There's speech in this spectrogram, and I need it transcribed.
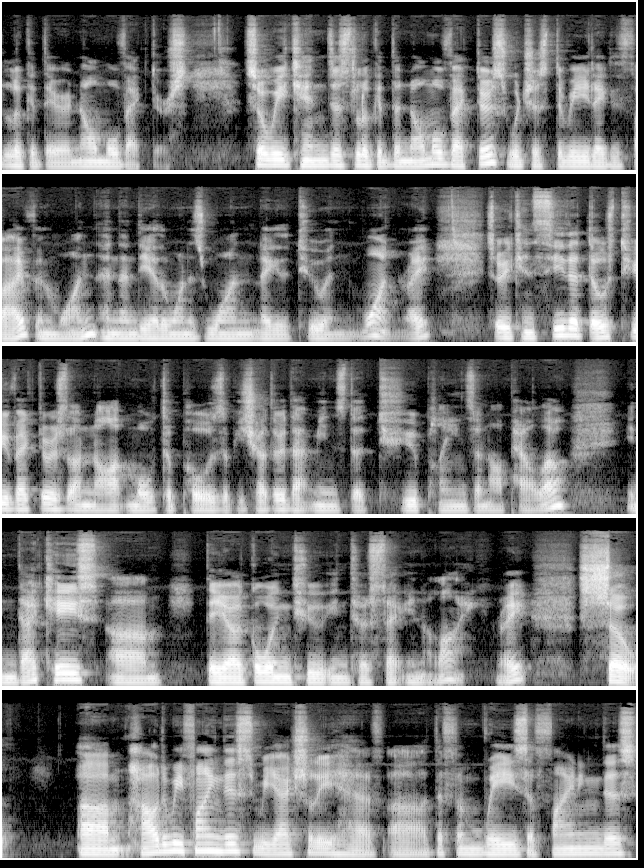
look at their normal vectors. So we can just look at the normal vectors, which is 3, negative 5, and 1, and then the other one is 1, negative 2, and 1, right? So you can see that those two vectors are not multiples of each other. That means the two planes are not parallel. In that case, um, they are going to intersect in a line, right? So um, how do we find this? We actually have uh, different ways of finding this.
